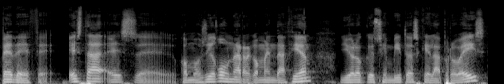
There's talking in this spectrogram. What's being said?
PDF. Esta es, eh, como os digo, una recomendación. Yo lo que os invito es que la probéis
